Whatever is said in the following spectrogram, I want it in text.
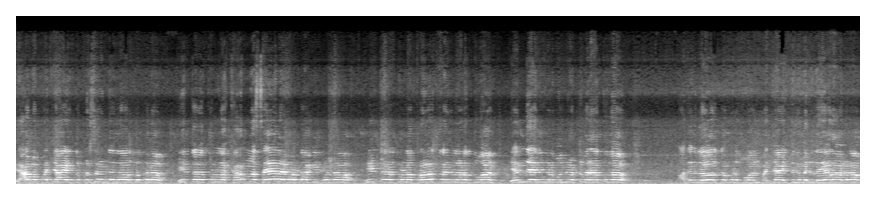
ഗ്രാമപഞ്ചായത്ത് പ്രസിഡന്റ് നേതൃത്വത്തിൽ ഇത്തരത്തിലുള്ള കർമ്മസേനകൾ ഉണ്ടാക്കിക്കൊണ്ട് ഇത്തരത്തിലുള്ള പ്രവർത്തനങ്ങൾ നടത്തുവാൻ എന്തേ നിങ്ങൾ മുന്നോട്ട് വരാത്തത്? അതിന് നേതൃത്വം കൊടുക്കുവാൻ പഞ്ചായത്ത് കമ്മിറ്റി തയ്യാറാകണം.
